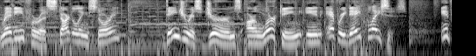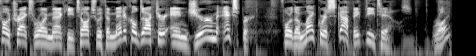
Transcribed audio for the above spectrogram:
Ready for a startling story? Dangerous germs are lurking in everyday places. InfoTrack's Roy Mackey talks with a medical doctor and germ expert for the microscopic details. Roy?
